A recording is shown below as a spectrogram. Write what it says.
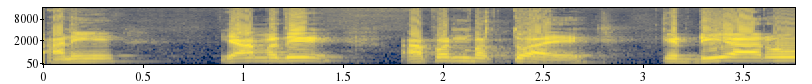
आणि यामध्ये आपण बघतो आहे की D R O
